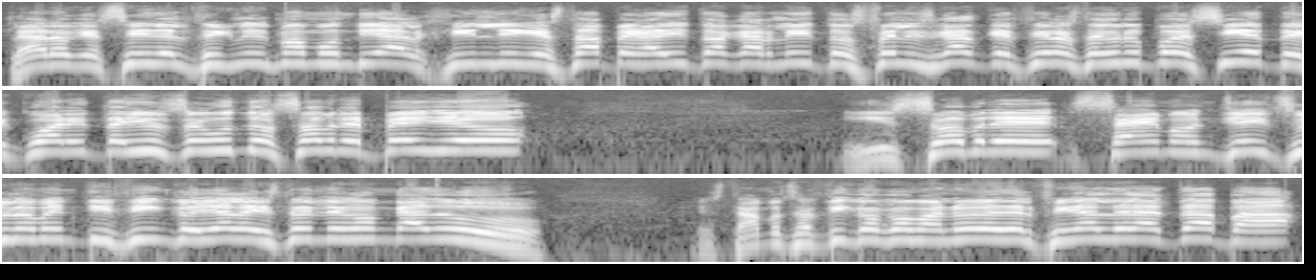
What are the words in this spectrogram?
Claro que sí, del ciclismo mundial. Hindley está pegadito a Carlitos. Félix Gal que cierra este grupo de 7. 41 segundos sobre Pello. Y sobre Simon Yates 1.25 ya la distancia con Gadú. Estamos a 5,9 del final de la etapa.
